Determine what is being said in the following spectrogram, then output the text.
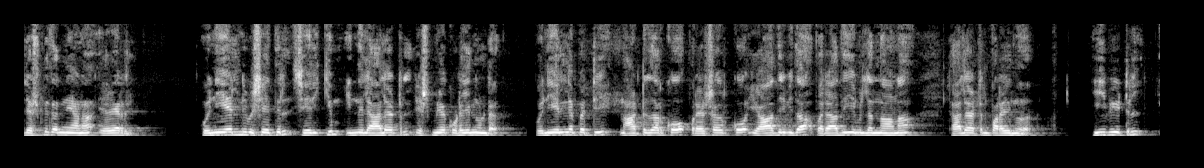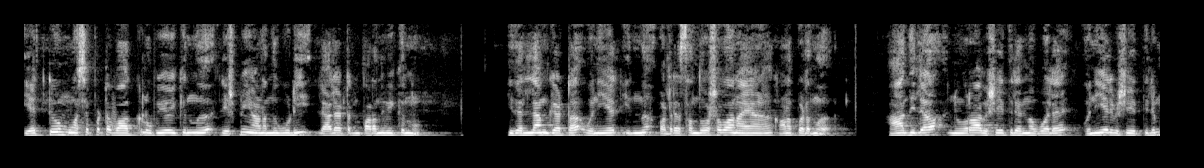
ലക്ഷ്മി തന്നെയാണ് എയറിൽ ഒനിയലിന്റെ വിഷയത്തിൽ ശരിക്കും ഇന്ന് ലാലേട്ടൻ ലക്ഷ്മിയെ കുടയുന്നുണ്ട്. ഒനിയലിനെ പറ്റി നാട്ടുകാർക്കോ പ്രേക്ഷകർക്കോ യാതൊരുവിധ പരാതിയുമില്ലെന്നാണ് ലാലേട്ടൻ പറയുന്നത്. ഈ വീട്ടിൽ ഏറ്റവും മോശപ്പെട്ട വാക്കുകൾ ഉപയോഗിക്കുന്നത് ലക്ഷ്മിയാണെന്ന് കൂടി ലാലേട്ടൻ പറഞ്ഞു വയ്ക്കുന്നു ഇതെല്ലാം കേട്ട ഒനിയൽ ഇന്ന് വളരെ സന്തോഷവാനായാണ് കാണപ്പെടുന്നത്. ആദില നൂറ വിഷയത്തിലെന്ന പോലെ ഒനിയൽ വിഷയത്തിലും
